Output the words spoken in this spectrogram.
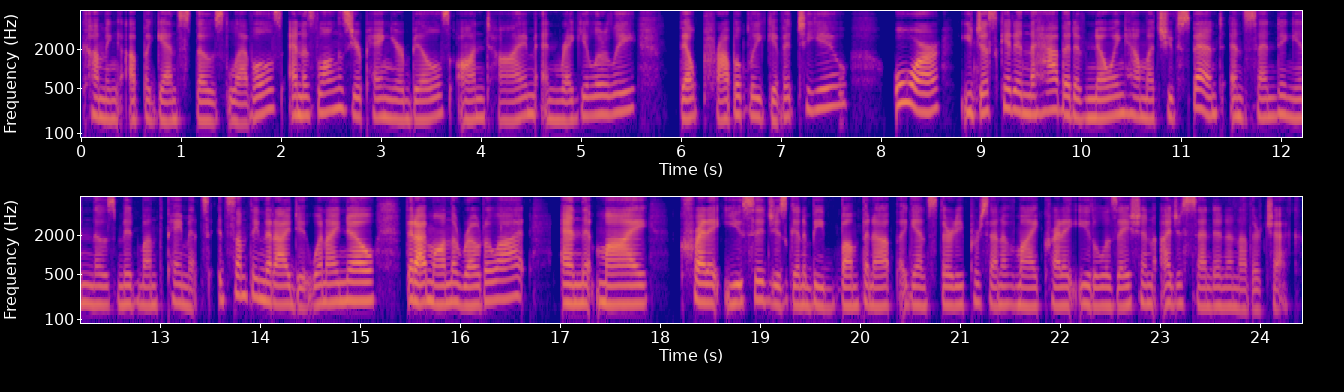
coming up against those levels. And as long as you're paying your bills on time and regularly, they'll probably give it to you. Or you just get in the habit of knowing how much you've spent and sending in those mid month payments. It's something that I do when I know that I'm on the road a lot and that my credit usage is going to be bumping up against 30% of my credit utilization. I just send in another check.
